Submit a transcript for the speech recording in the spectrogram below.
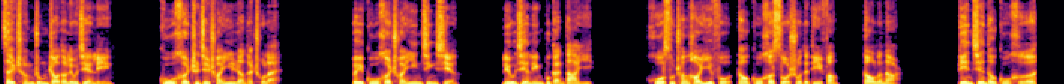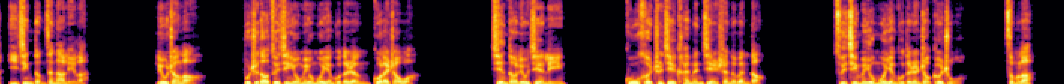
在城中找到刘建林，古河直接传音让他出来。被古河传音惊醒，刘建林不敢大意。火速穿好衣服，到古河所说的地方。到了那儿，便见到古河已经等在那里了。刘长老，不知道最近有没有魔岩谷的人过来找我？见到刘建林，古河直接开门见山的问道：“最近没有魔岩谷的人找阁主，怎么了？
